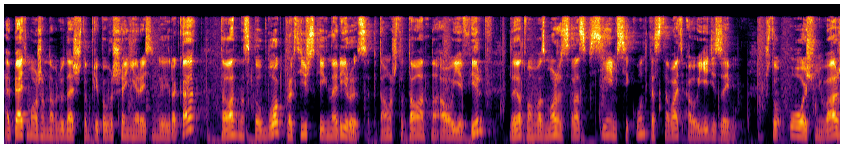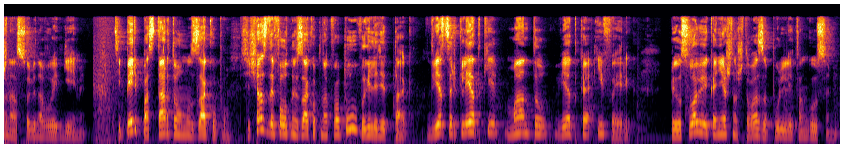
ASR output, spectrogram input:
Опять можем наблюдать, что при повышении рейтинга игрока талант на spell block практически игнорируется, потому что талант на AOE fear дает вам возможность раз в 7 секунд кастовать AOE disable, что очень важно, особенно в лейтгейме. Теперь по стартовому закупу. Сейчас дефолтный закуп на квапу выглядит так. Две цирклетки, мантл, ветка и фейрик. При условии, конечно, что вас запулили тангусами.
